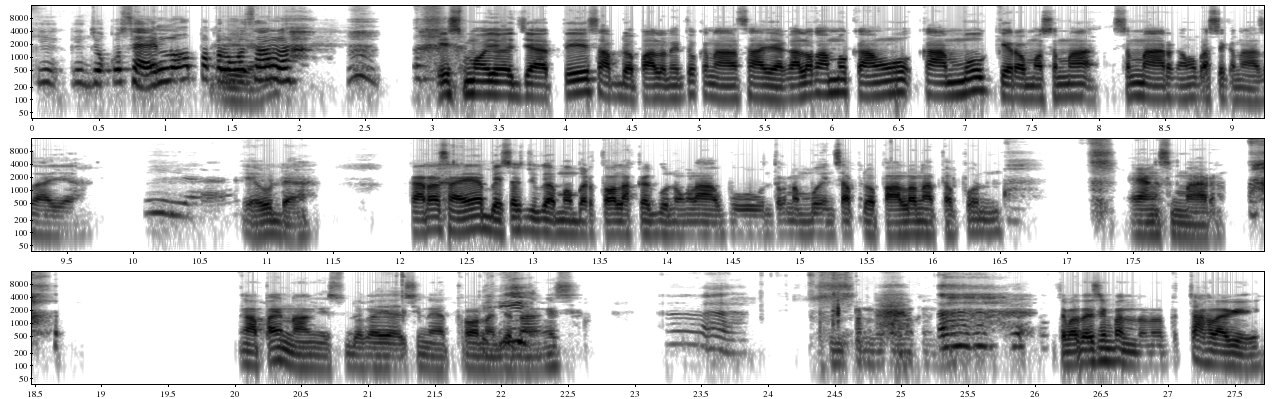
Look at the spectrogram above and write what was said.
Ki, Ki Joko Seno apa kalau nggak Iya. salah. Ismoyo Jati, Sabdo Palon itu kenal saya. Kalau kamu kamu kamu Ki Romo Sema- Semar, kamu pasti kenal saya. Iya. Ya udah. Karena saya besok juga mau bertolak ke Gunung Lawu untuk nemuin Sabdo Palon ataupun Eyang Semar. Ngapain nangis? Udah kayak sinetron aja nangis. Ah, Simpan kata-kata. Coba simpan, pecah lagi.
